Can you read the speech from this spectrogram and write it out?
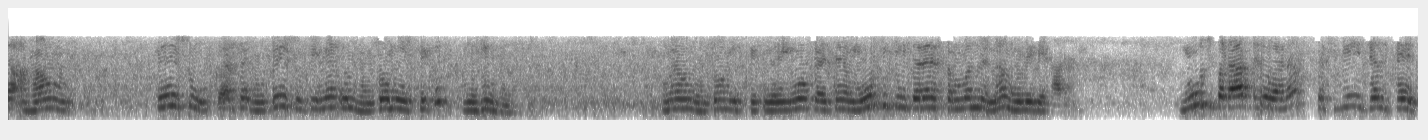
हम तेसु करते भूतेषु की मैं उन भूतों में स्थित नहीं हूँ। मैं उन भूतों में स्थित नहीं हूँ, कहते हैं, मूर्ख की तरह संबंध न होने के कारण। मूर्ख पदार्थ जो है ना, पृथ्वी, जल, तेज,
